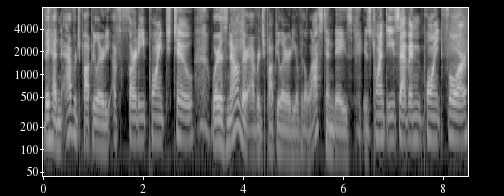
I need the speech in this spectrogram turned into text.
they had an average popularity of 30.2, whereas now their average popularity over the last 10 days is 27.4.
